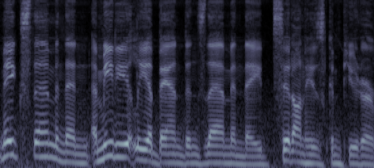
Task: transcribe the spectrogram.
makes them and then immediately abandons them, and they sit on his computer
